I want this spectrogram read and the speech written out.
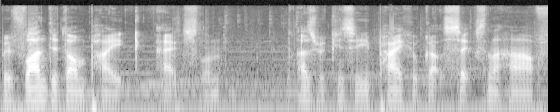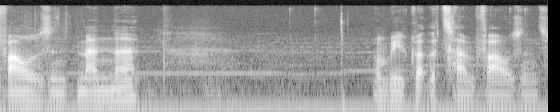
We've landed on Pike. Excellent. As we can see, Pike have got 6,500 men there. And we've got the 10,000.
